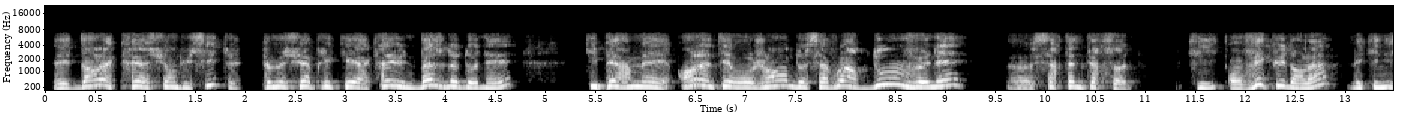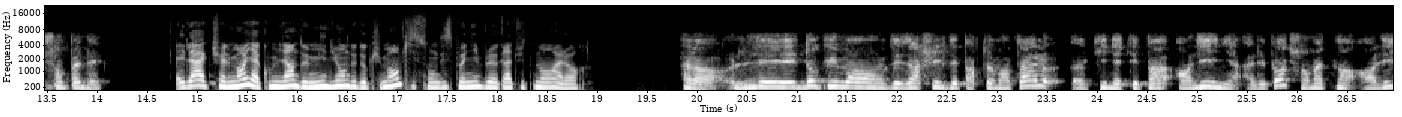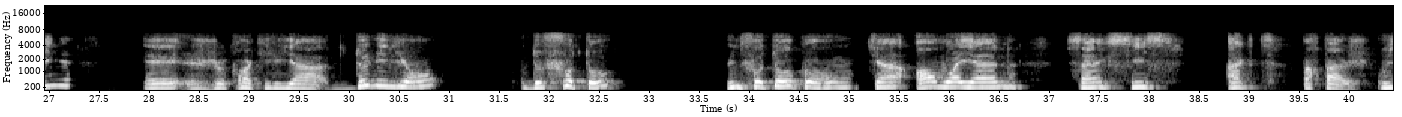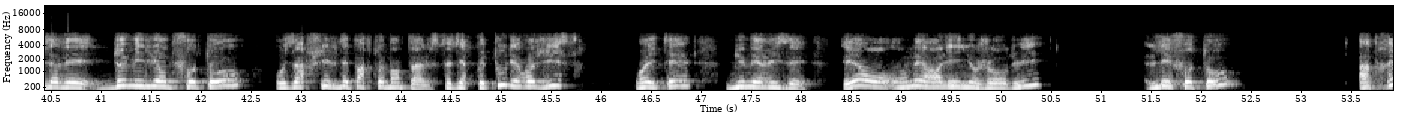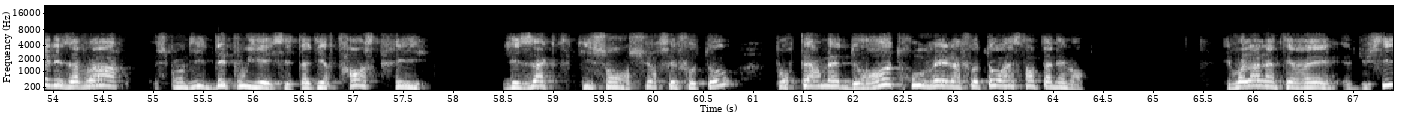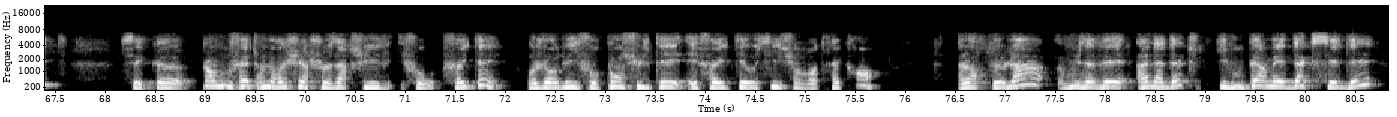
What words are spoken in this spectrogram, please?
Et dans la création du site, je me suis appliqué à créer une base de données qui permet, en l'interrogeant, de savoir d'où venaient euh, certaines personnes qui ont vécu dans l'Ain, mais qui n'y sont pas nées. Et là, actuellement, il y a combien de millions de documents qui sont disponibles gratuitement alors? Alors, les documents des archives départementales euh, qui n'étaient pas en ligne à l'époque sont maintenant en ligne et je crois qu'il y a 2 millions de photos. Une photo contient en moyenne 5, 6 actes par page. Vous avez 2 millions de photos aux archives départementales, c'est-à-dire que tous les registres ont été numérisés. Et on, on met en ligne aujourd'hui les photos après les avoir, ce qu'on dit, dépouillées, c'est-à-dire transcrits les actes qui sont sur ces photos pour permettre de retrouver la photo instantanément. Et voilà l'intérêt du site, c'est que quand vous faites une recherche aux archives, il faut feuilleter. Aujourd'hui, il faut consulter et feuilleter aussi sur votre écran. Alors que là, vous avez un index qui vous permet d'accéder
